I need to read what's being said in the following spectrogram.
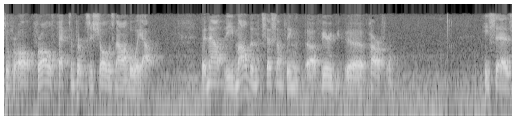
so for all for all effects and purposes, Shaul is now on the way out. But now the Malbim says something uh, very uh, powerful he says,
